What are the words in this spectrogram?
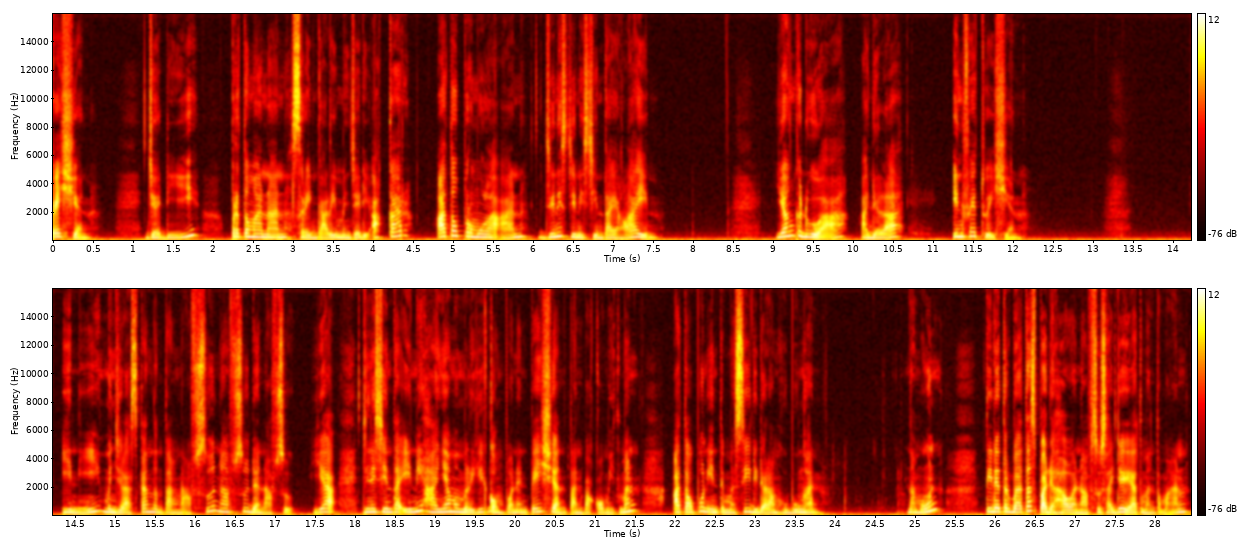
passion. Jadi, pertemanan sering kali menjadi akar atau permulaan jenis-jenis cinta yang lain. Yang kedua adalah infatuation. Ini menjelaskan tentang nafsu, nafsu, dan nafsu. Ya, jenis cinta ini hanya memiliki komponen passion tanpa komitmen ataupun intimasi di dalam hubungan. Namun, tidak terbatas pada hawa nafsu saja ya teman-teman.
